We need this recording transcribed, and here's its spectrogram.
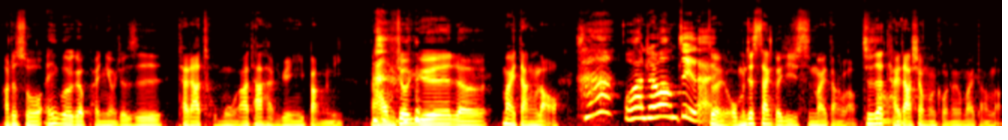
她就说，哎、欸，我有个朋友就是台大土木，那他很愿意帮你，然后我们就约了麦当劳，我完全忘记了，对，我们就三个一起吃麦当劳，就是在台大校门口那个麦当劳。哦，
